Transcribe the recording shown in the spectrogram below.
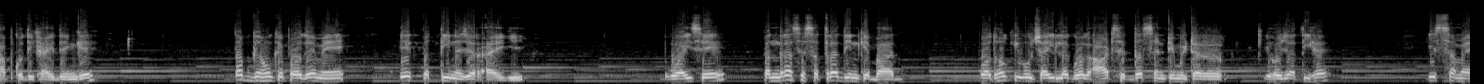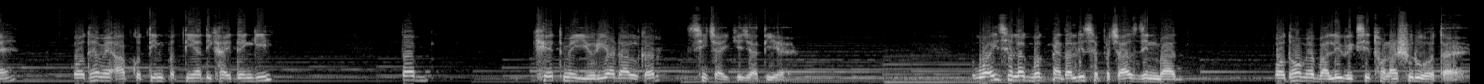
आपको दिखाई देंगे। तब गेहूँ के पौधे में एक पत्ती नज़र आएगी। बुआई से 15 से 17 दिन के बाद पौधों की ऊंचाई लगभग 8 से 10 सेंटीमीटर की हो जाती है। इस समय पौधे में आपको तीन पत्तियाँ दिखाई देंगी। तब खेत में यूरिया डालकर सिंचाई की जाती है। बुआई से लगभग 45 से 50 दिन बाद पौधों में बाली विकसित होना शुरू होता है।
